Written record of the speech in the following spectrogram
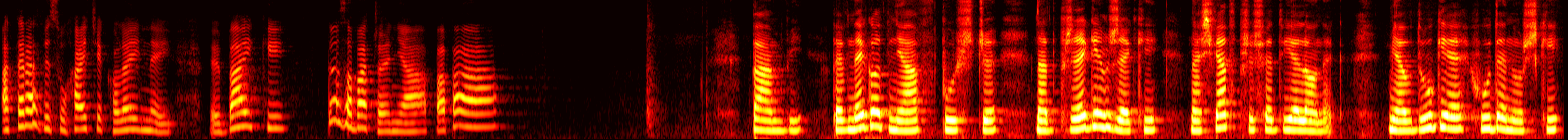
A teraz wysłuchajcie kolejnej y, bajki. Do zobaczenia. Pa, pa. Bambi. Pewnego dnia w puszczy, nad brzegiem rzeki, na świat przyszedł jelonek. Miał długie, chude nóżki,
